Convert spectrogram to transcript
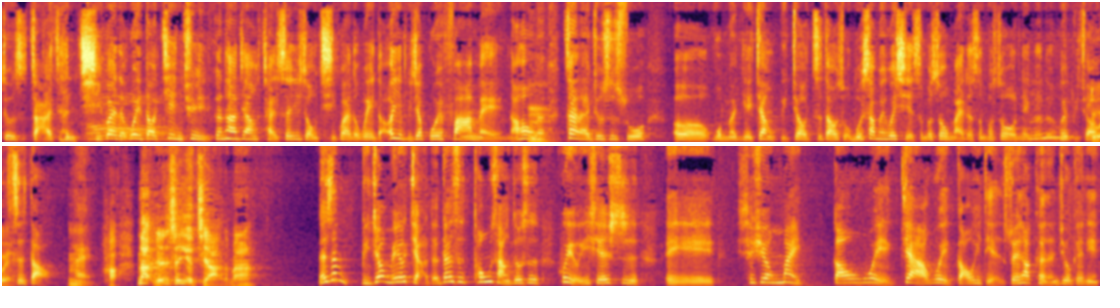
就是杂很奇怪的味道进去，跟它这样产生一种奇怪的味道，而且比较不会发霉。然后呢，再来就是说，呃，我们也这样比较知道说，我们上面会写什么时候买的，什么时候那个的会比较知道。哎，好，那人参有假的吗？男生比较没有假的，但是通常都是会有一些是诶，需要卖。高位价位高一点，所以他可能就给你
